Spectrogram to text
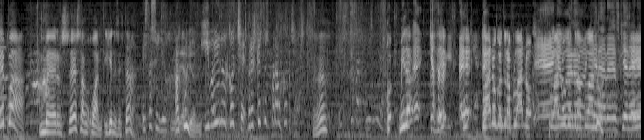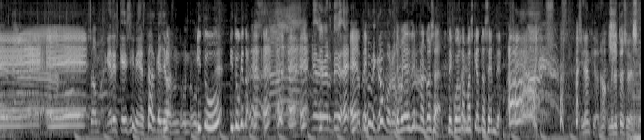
¡Epa! Merced San Juan. ¿Y quién es esta? Esta soy yo. Ah, cuyons. Y voy en el coche, pero es que esto es para el coche. ¿Ah? Mira, ¿Qué haces aquí? eh, plano contra plano, plano contra plano. ¿Quién eres? ¿Quién Eh, eh. Som- ¿Eres Casey Neistat que llevas un, un, un- ¿Y tú? ¿Y tú qué tal? Eh, eh, eh, eh, ¡Qué divertido! Eh, eh, no tengo te- micrófono. Te voy a decir una cosa, te cuelga más que Antasende. ¡Ah! Silencio, no, minuto de silencio.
